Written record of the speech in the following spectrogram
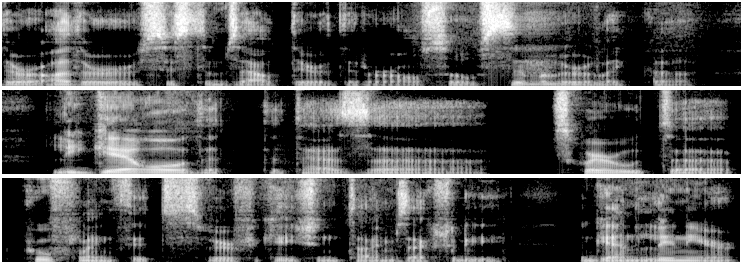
there are other systems out there that are also similar, like Ligero that that has uh, square root uh, proof length. Its verification time is actually again linear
